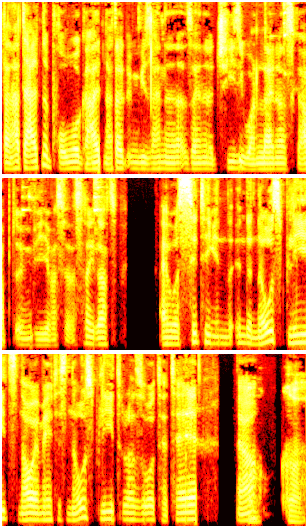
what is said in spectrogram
dann hat er halt eine Promo gehalten, hat halt irgendwie seine, seine cheesy One-Liners gehabt, irgendwie, was, was hat er gesagt? I was sitting in the, in the nosebleeds, now I made his nosebleed oder so, tete. Ja. Oh Gott.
